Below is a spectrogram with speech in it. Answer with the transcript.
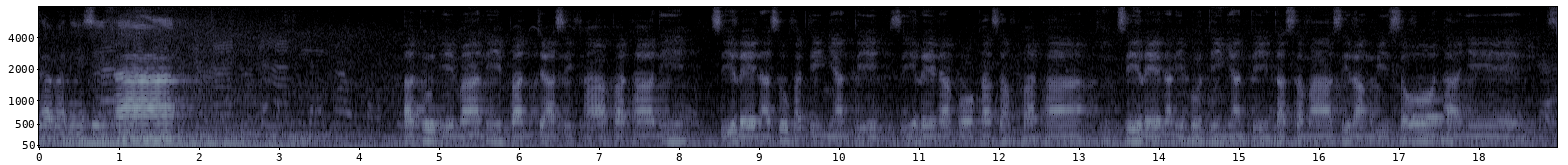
รมณีสิกขาอาทุอิมานิปัญจสิกขาปทานิสีเลนะสุขติยันติสีเลนะโภคสัมปทาสีเลนะนิพุติยันติตัสมาสิลังวิโสทาเย ส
